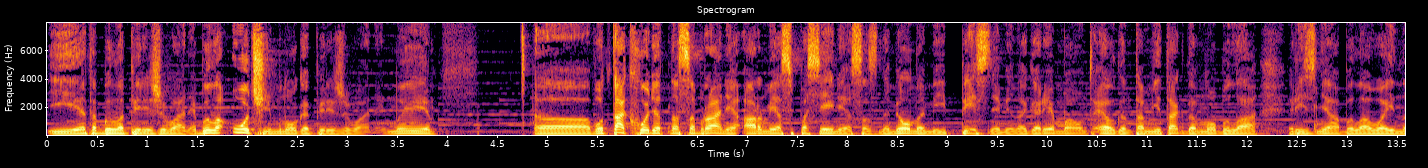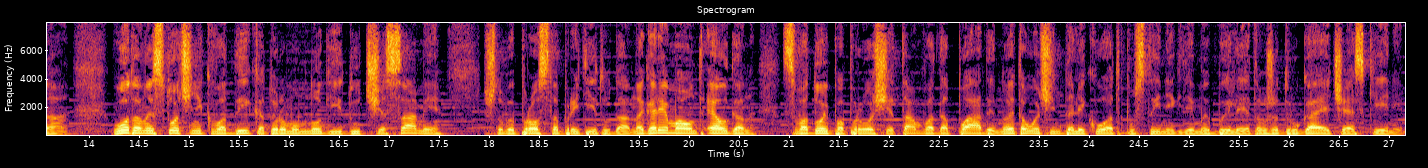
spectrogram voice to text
И это было переживание. Было очень много переживаний. Мы вот так ходят на собрания армия спасения со знаменами и песнями на горе Маунт Элган. Там не так давно была резня, была война. Вот он источник воды, к которому многие идут часами. Чтобы просто прийти туда. На горе Маунт Элган с водой попроще, там водопады, но это очень далеко от пустыни, где мы были, это уже другая часть Кении.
